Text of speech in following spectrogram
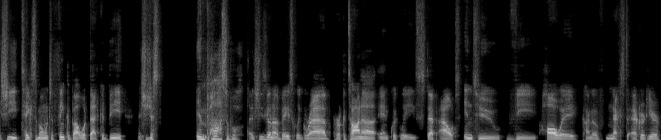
She takes a moment to think about what that could be, and she just impossible. And she's gonna basically grab her katana and quickly step out into the hallway, kind of next to Eckert here.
